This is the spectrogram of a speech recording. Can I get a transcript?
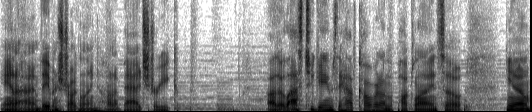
Anaheim, they've been struggling on a bad streak. Uh, their last two games they have covered on the puck line, so you know,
